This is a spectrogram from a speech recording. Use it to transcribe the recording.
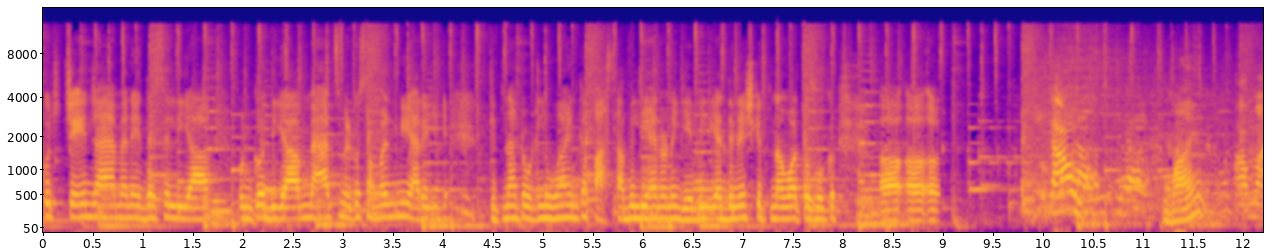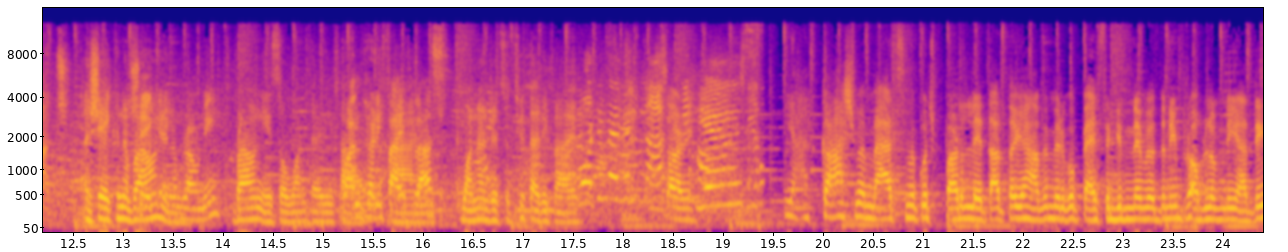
कुछ चेंज आया, मैंने इधर से लिया, उनको दिया। मैथ्स मेरे को समझ नहीं आ रही कि कितना टोटल हुआ, इनका पास्ता भी लिया, इन्होंने ये भी लिया। दिनेश कितना हुआ तो उसको अ, What? How much? A shake and a brownie. Shake and a brownie. Brownie, so 135. 135 and plus? 100 to 235. Sorry. यार काश मैं मैथ्स में कुछ पढ़ लेता तो यहाँ पे मेरे को पैसे गिनने में उतनी प्रॉब्लम नहीं आती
